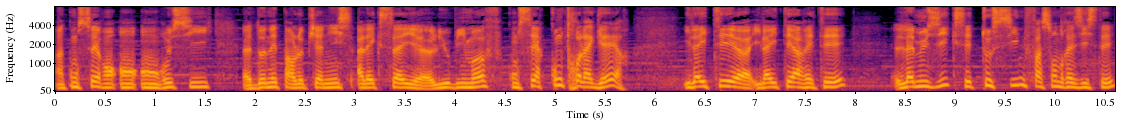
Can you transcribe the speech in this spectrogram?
un concert en, en- en Russie euh, donné par le pianiste Alexei Lyubimov, concert contre la guerre. Il a été, euh, il a été arrêté. La musique, c'est aussi une façon de résister.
